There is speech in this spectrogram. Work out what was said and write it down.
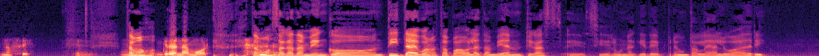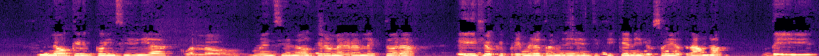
no sé. Eh, estamos, un gran amor. Estamos acá también con Tita y bueno, está Paola también. Chicas, eh, si alguna quiere preguntarle algo a Adri. No, que coincidía cuando mencionó que era una gran lectora, eh, lo que primero también identifiqué en Ilusoria Trama, de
